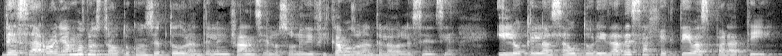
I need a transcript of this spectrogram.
Desarrollamos nuestro autoconcepto durante la infancia, lo solidificamos durante la adolescencia y lo que las autoridades afectivas para ti,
